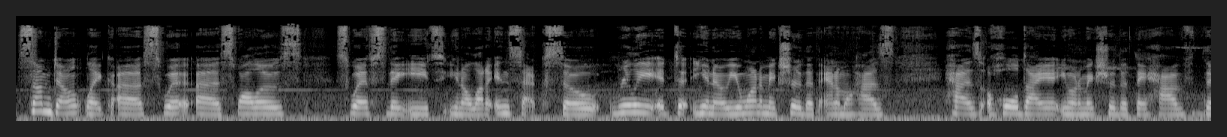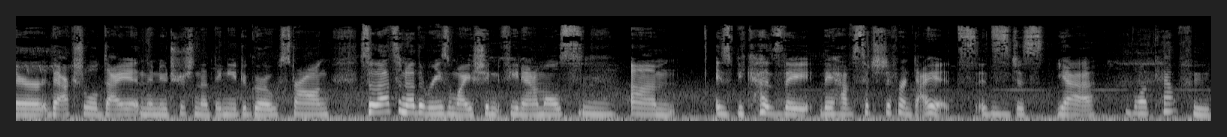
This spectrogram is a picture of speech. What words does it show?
some don't, like uh, swi- uh, swallows. Swifts, they eat, you know, a lot of insects. So really, it, you know, you want to make sure that the animal has has a whole diet. You want to make sure that they have their the actual diet and the nutrition that they need to grow strong. So that's another reason why you shouldn't feed animals. Um, is because they they have such different diets. It's just yeah. Well, cat food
